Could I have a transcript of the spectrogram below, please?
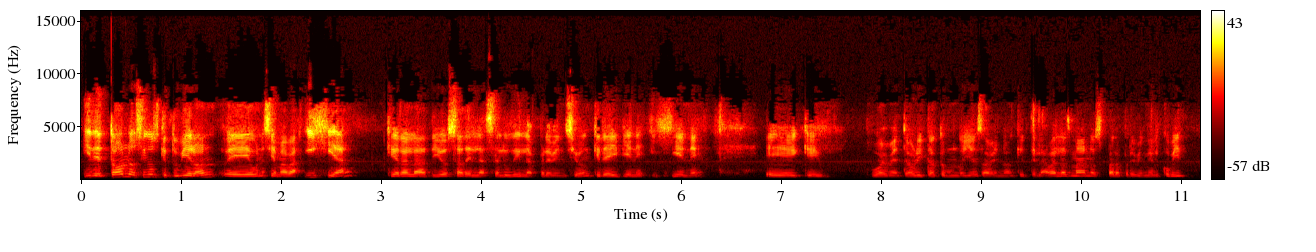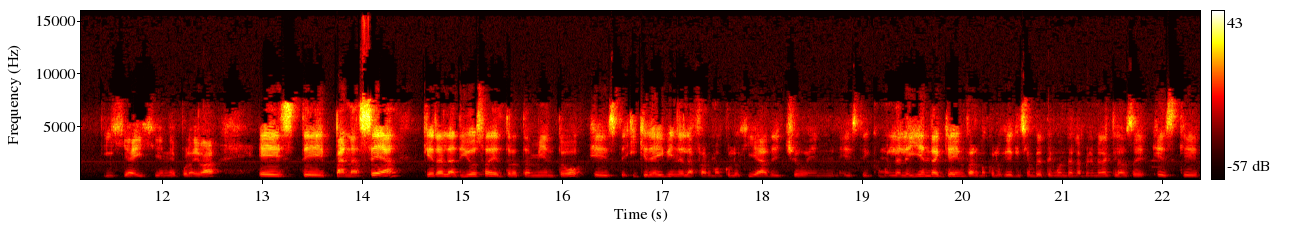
Y de todos los hijos que tuvieron, eh, una se llamaba Higia, que era la diosa de la salud y la prevención, que de ahí viene higiene, eh, que obviamente ahorita todo el mundo ya sabe, ¿no? Que te lavas las manos para prevenir el COVID, Higia, higiene, por ahí va. Este, Panacea, que era la diosa del tratamiento, este, y que de ahí viene la farmacología, de hecho, en este, como la leyenda que hay en farmacología que siempre te cuenta en la primera clase, es que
